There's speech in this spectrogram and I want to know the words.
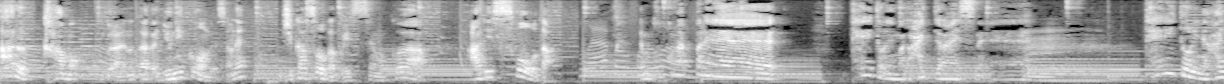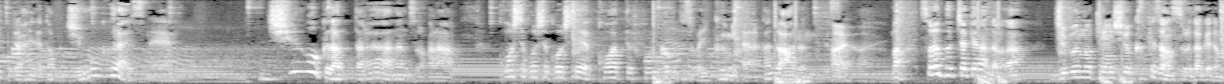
あるかもぐらいの、だからユニコーンですよね。時価総額1000億はありそうだ。でもここもやっぱりね、テリトリーまだ入ってないですね。テリトリーに入ってる範囲で多分10億ぐらいですね。10億だったら、なんつうのかな、こうしてこうしてこうして、こうやってフル株テストが行くみたいな感じはあるんですよ。はいはい、まあ、それはぶっちゃけなんだろうな。自分の研修掛け算するだけでも、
